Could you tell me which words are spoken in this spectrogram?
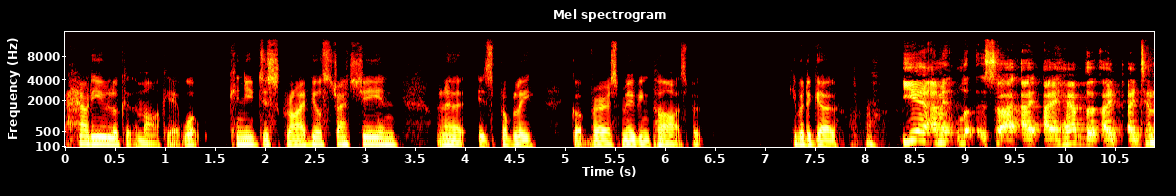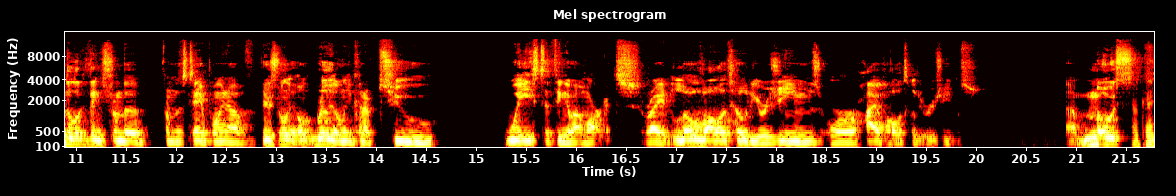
how do you look at the market? What can you describe your strategy? And I know it's probably got various moving parts, but give it a go. yeah, I mean, so I, I have the I, I tend to look at things from the from the standpoint of there's only really only kind of two ways to think about markets, right? Low volatility regimes or high volatility regimes. Uh, most okay.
